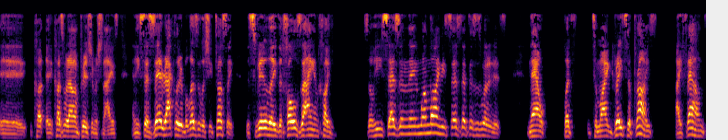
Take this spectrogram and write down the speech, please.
and he says, L'Shitosei, the the Zayin Choyv. So he says in, in one line, he says that this is what it is. Now, but to my great surprise, I found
